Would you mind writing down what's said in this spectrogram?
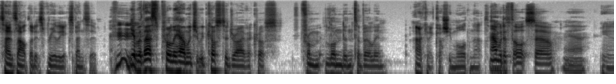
turns out that it's really expensive. Yeah, but that's probably how much it would cost to drive across from London to Berlin. I reckon it costs you more than that. I would have thought so. Yeah. Yeah.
